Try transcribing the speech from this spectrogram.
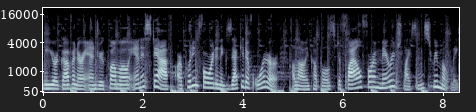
New York Governor Andrew Cuomo and his staff are putting forward an executive order allowing couples to file for a marriage license remotely.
